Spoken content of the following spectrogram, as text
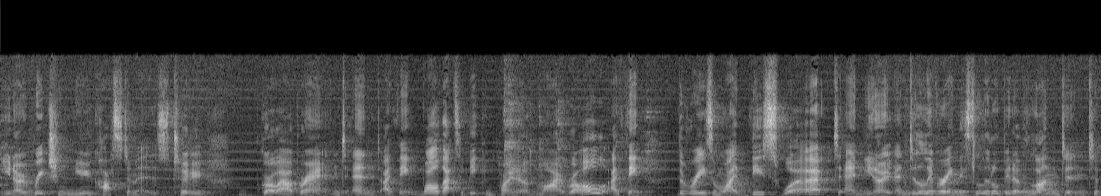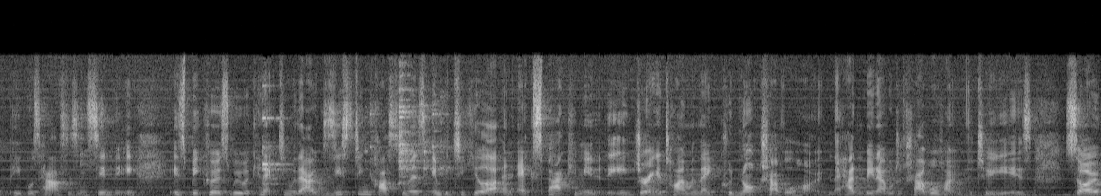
you know, reaching new customers to grow our brand. And I think while that's a big component of my role, I think the reason why this worked and you know and delivering this little bit of London to people's houses in Sydney is because we were connecting with our existing customers in particular an expat community during a time when they could not travel home they hadn't been able to travel home for 2 years so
